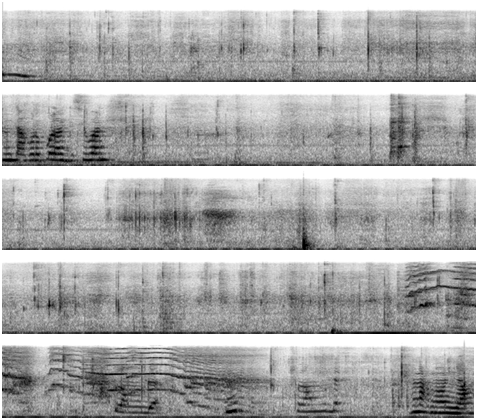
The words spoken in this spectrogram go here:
Hmm. Minta kerupuk lagi sih Wan Tulang muda. Hmm? Muda. Enak nonjang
